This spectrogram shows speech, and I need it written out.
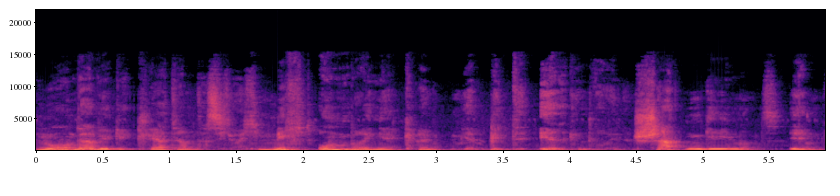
nun da wir geklärt haben, dass ich euch nicht umbringe, könnten wir bitte irgendwo in den Schatten gehen und irgendwo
